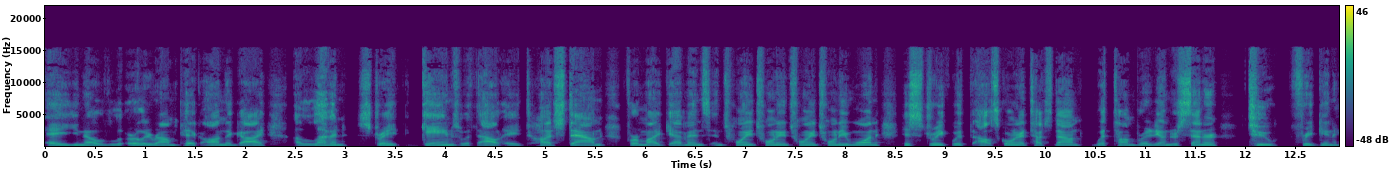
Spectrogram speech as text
a, you know, early round pick on the guy, 11 straight games without a touchdown for Mike Evans in 2020 and 2021. His streak without scoring a touchdown with Tom Brady under center two freaking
